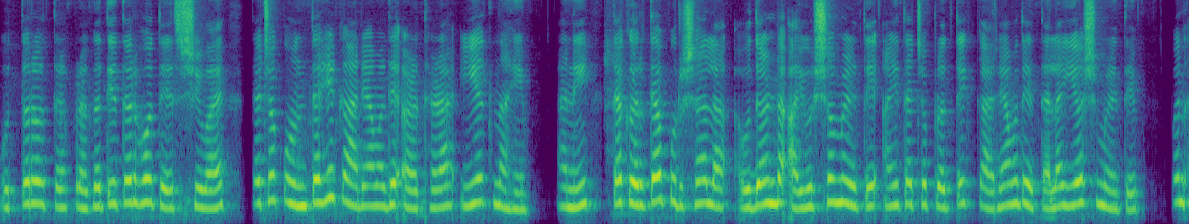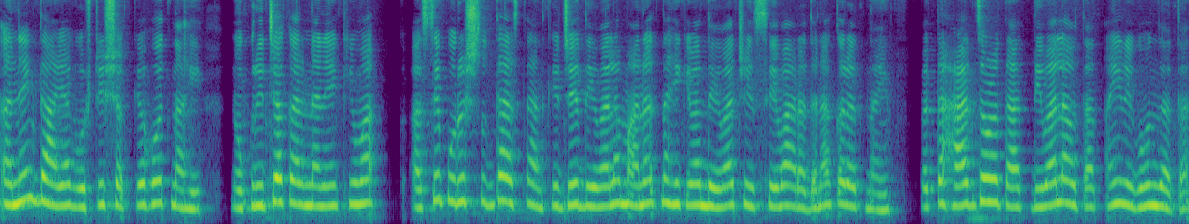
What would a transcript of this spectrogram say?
उत्तरोत्तर प्रगती तर होतेच शिवाय त्याच्या कोणत्याही कार्यामध्ये अडथळा येत नाही. आणि त्या कर्त्या पुरुषाला उदंड आयुष्य मिळते आणि त्याच्या प्रत्येक कार्यामध्ये त्याला यश मिळते. पण अनेकदा या गोष्टी शक्य होत नाही. नोकरीच्या कारणाने किंवा असे पुरुषसुद्धा असतात की जे देवाला मानत नाही किंवा देवाची सेवा आराधना करत नाही. फक्त हात जोडतात दिवा लावतात आणि निघून जातात.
